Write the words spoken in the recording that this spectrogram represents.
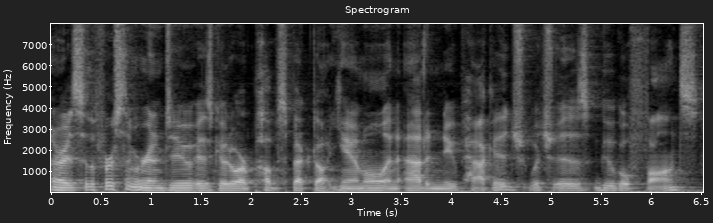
All right, so the first thing we're going to do is go to our pubspec.yaml and add a new package, which is Google Fonts.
